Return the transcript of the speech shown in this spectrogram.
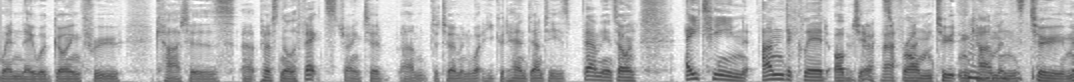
when they were going through Carter's uh, personal effects, trying to um, determine what he could hand down to his family and so on, 18 undeclared objects from Tutankhamun's tomb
